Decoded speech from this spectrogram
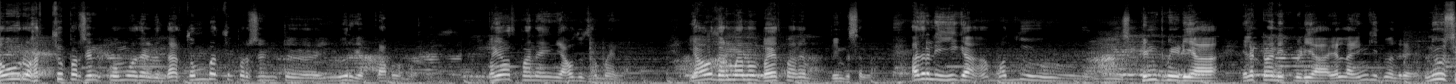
ಅವರು ಹತ್ತು ಪರ್ಸೆಂಟ್ ಕೋಮುವಾದಿಗಳಿಂದ ತೊಂಬತ್ತು ಪರ್ಸೆಂಟ್, ಇವರಿಗೆ ಪ್ರಾಬ್ಲಮ್ ಭಯೋತ್ಪಾದನೆ ಯಾವುದು ಧರ್ಮ ಇಲ್ಲ. ಯಾವ ಧರ್ಮನೂ ಭಯೋತ್ಪಾದನೆ ಬಿಂಬಿಸಲ್ಲ. ಅದರಲ್ಲಿ ಈಗ ಮೊದಲು ಪ್ರಿಂಟ್ ಮೀಡಿಯಾ ಎಲೆಕ್ಟ್ರಾನಿಕ್ ಮೀಡಿಯಾ ಎಲ್ಲ ಹೆಂಗಿದ್ವು ಅಂದರೆ ನ್ಯೂಸ್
